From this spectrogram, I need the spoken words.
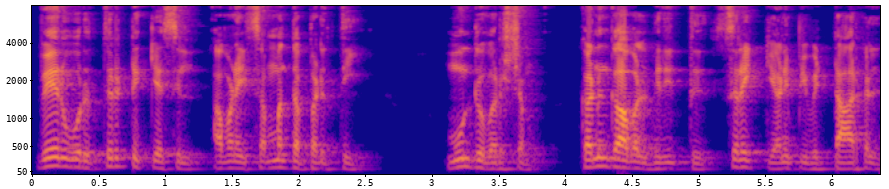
வேறு ஒரு திருட்டு கேஸில் அவனை சம்பந்தப்படுத்தி மூன்று வருஷம் கணுங்காவல் விதித்து சிறைக்கு அனுப்பிவிட்டார்கள்.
